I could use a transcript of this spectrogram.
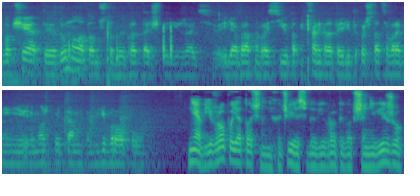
вообще, ты думал о том, чтобы куда-то дальше переезжать или обратно в Россию, подписали когда-то, или ты хочешь остаться в Армении, или, может быть, там, в Европу? Не, в Европу я точно не хочу, я себя в Европе вообще не вижу.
